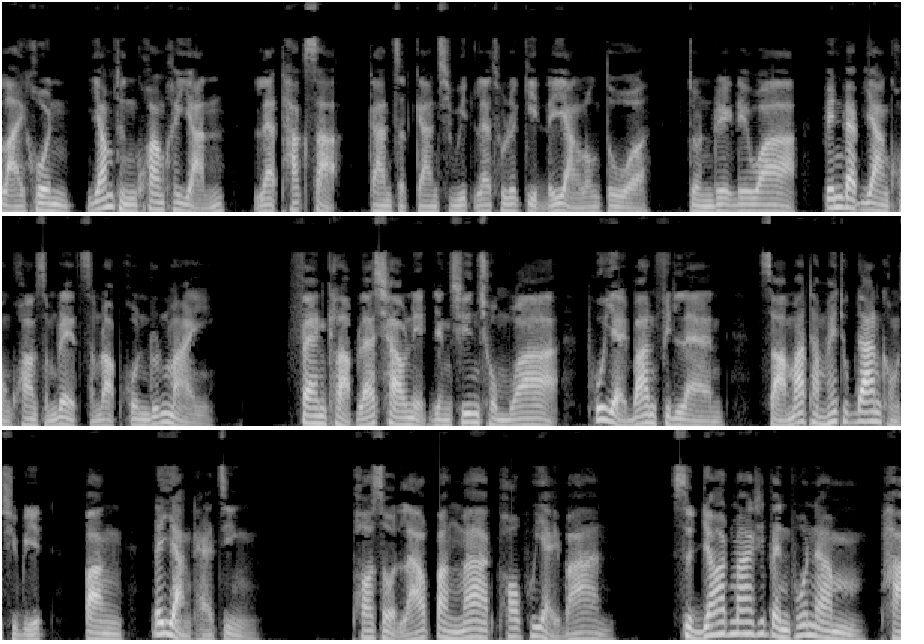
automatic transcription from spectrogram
หลายคนย้ำถึงความขยันและทักษะการจัดการชีวิตและธุรกิจได้อย่างลงตัว จนเรียกได้ว่าเป็นแบบอย่างของความสำเร็จสำหรับคนรุ่นใหม่ แฟนคลับและชาวเน็ตยังชื่นชมว่า ผู้ใหญ่บ้านฟินแลนด์ สามารถทำให้ทุกด้านของชีวิต ปังได้อย่างแท้จริง พอสดแล้วปังมากพ่อผู้ใหญ่บ้าน สุดยอดมากที่เป็นผู้นำ พา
